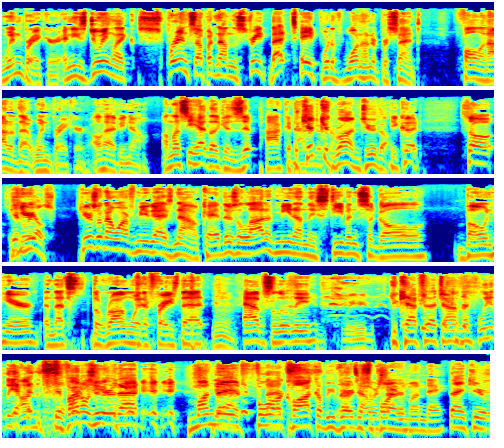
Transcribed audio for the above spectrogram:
windbreaker and he's doing like sprints up and down the street that tape would have 100% fallen out of that windbreaker i'll have you know unless he had like a zip pocket The on kid it or could something. run, too, though. he could so He had wheels. here's what i want from you guys now okay there's a lot of meat on the steven seagal bone here and that's the wrong way to phrase that mm. absolutely Weird. Did you capture that, Jonathan? completely If I don't hear that Monday Yeah, at four o'clock, I'll be very that's how we're disappointed. Monday. Thank you.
